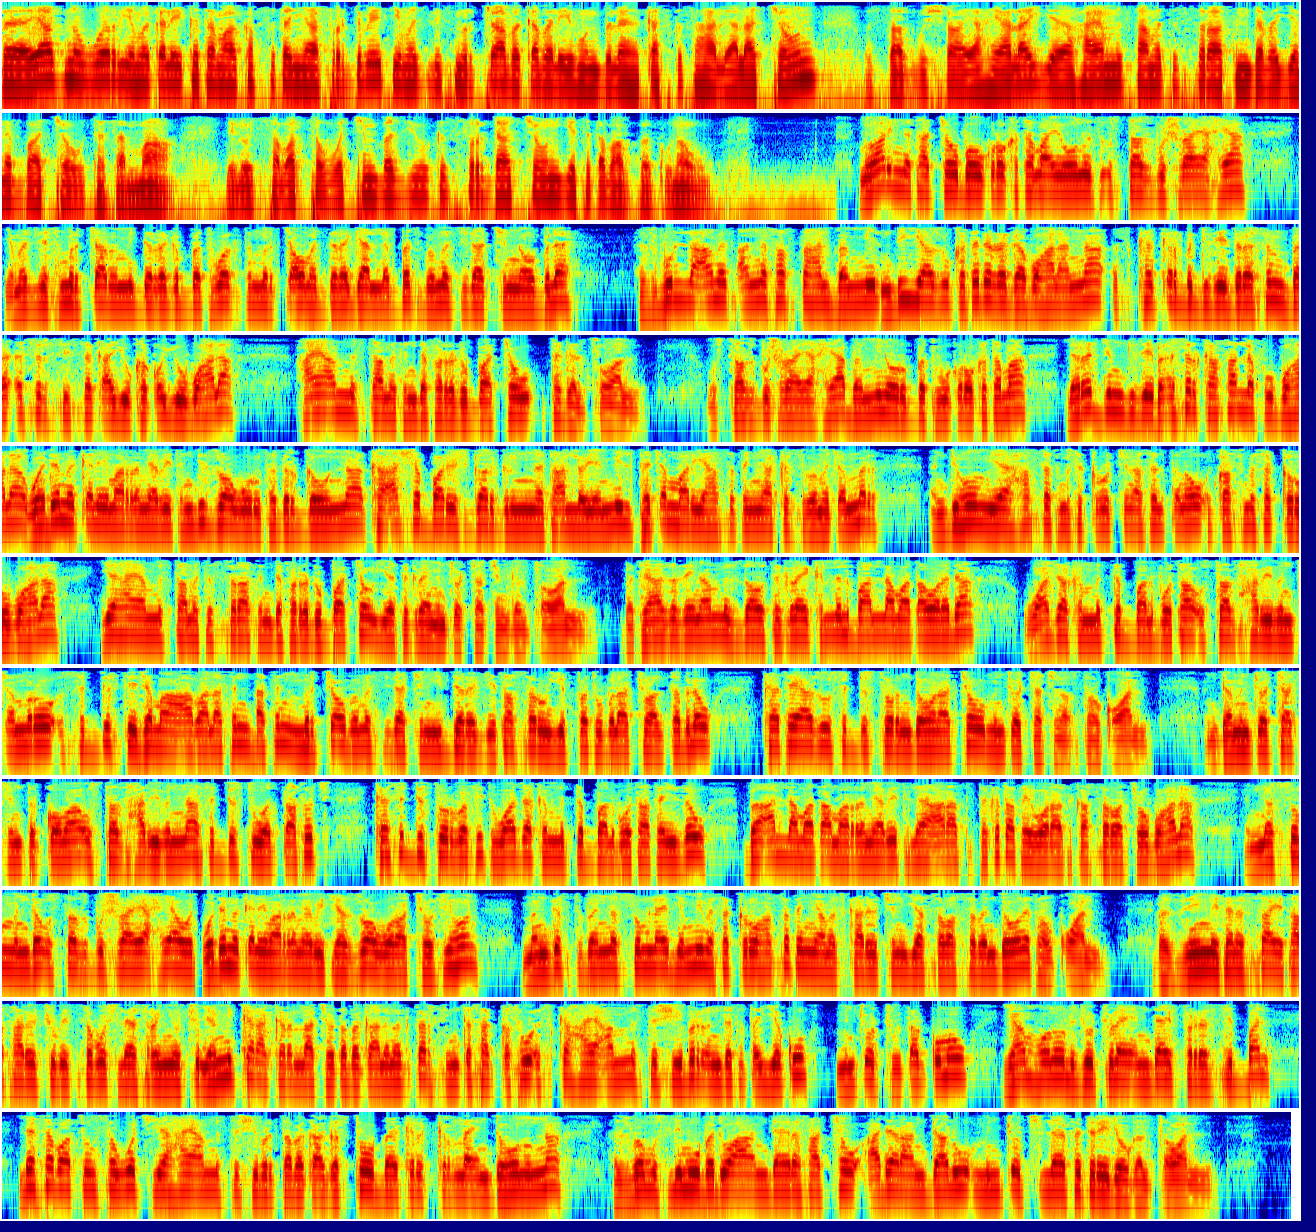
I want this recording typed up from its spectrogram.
በያዝነው ወር የመቀሌ ከተማ ከፍተኛ ፍርድ ቤት የመጅሊስ ምርጫ በቀበሌ ይሁን ብለህ ቀስቅሰሃል ያላቸውን ኡስታዝ ቡሽራ ያህያ ላይ የ25 ዓመት እስራት እንደበየነባቸው ተሰማ። ሌሎች ሰባት ሰዎችም በዚሁ ክስ ፍርዳቸውን እየተጠባበቁ ነው። ነዋሪነታቸው በውቅሮ ከተማ የሆኑት ኡስታዝ ቡሽራ ያህያ የመጅሊስ ምርጫ በሚደረግበት ወቅት ምርጫው መደረግ ያለበት በመስጂዳችን ነው ብለህ ህዝቡን ለአመፅ አነሳስተሃል በሚል እንዲያዙ ከተደረገ በኋላና እስከ ቅርብ ጊዜ ድረስም በእስር ሲሰቃዩ ከቆዩ በኋላ ሀያ አምስት ዓመት እንደፈረዱባቸው ተገልጸዋል። ኡስታዝ ቡሽራ ያህያ በሚኖሩበት ውቅሮ ከተማ ለረጅም ጊዜ በእስር ካሳለፉ በኋላ ወደ መቀሌ ማረሚያ ቤት እንዲዘዋወሩ ተደርገውና ከአሸባሪዎች ጋር ግንኙነት አለው የሚል ተጨማሪ የሐሰተኛ ክስ በመጨመር እንዲሁም የሐሰት ምስክሮችን አሰልጥነው ካስመሰከሩ በኋላ የሀያ አምስት ዓመት እስራት እንደፈረዱባቸው የትግራይ ምንጮቻችን ገልጸዋል። በተያያዘ ዜናም እዛው ትግራይ ክልል ባላማጣ ወረዳ ዋጃ ከምትባል ቦታ ኡስታዝ ሐቢብን ጨምሮ ስድስት የጀማ አባላትን ዳትን ምርጫው በመስጂዳችን ይደረግ የታሰሩ ይፈቱ ብላችኋል ተብለው ከተያዙ ስድስት ወር እንደሆናቸው ምንጮቻችን አስታውቀዋል። እንደ ምንጮቻችን ጥቆማ ኡስታዝ ሐቢብና ስድስቱ ወጣቶች ከስድስት ወር በፊት ዋጃ ከምትባል ቦታ ተይዘው በአላማጣ ማረሚያ ቤት ለአራት ተከታታይ ወራት ካሰሯቸው በኋላ እነሱም እንደ ኡስታዝ ቡሽራ ያህያ ወደ መቀሌ ማረሚያ ቤት ያዘዋወሯቸው ሲሆን መንግስት በእነሱም ላይ የሚመሰክሩ ሐሰተኛ መስካሪዎችን እያሰባሰበ እንደሆነ ታውቋል። በዚህም የተነሳ የታሳሪዎቹ ቤተሰቦች ለእስረኞቹ የሚከራከርላቸው ጠበቃ ለመቅጠር ሲንቀሳቀሱ እስከ 25 ሺህ ብር እንደተጠየቁ ምንጮቹ ጠቁመው ያም ሆኖ ልጆቹ ላይ እንዳይፈረድ ሲባል ለሰባቱም ሰዎች የ25 ሺህ ብር ጠበቃ ገዝቶ በክርክር ላይ እንደሆኑና ህዝበ ሙስሊሙ በዱዓ እንዳይረሳቸው አደራ እንዳሉ ምንጮች ለፍትህ ሬዲዮ ገልጸዋል።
